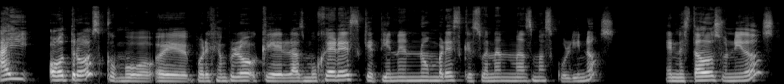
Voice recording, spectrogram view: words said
Hay otros, como eh, por ejemplo, que las mujeres que tienen nombres que suenan más masculinos en Estados Unidos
